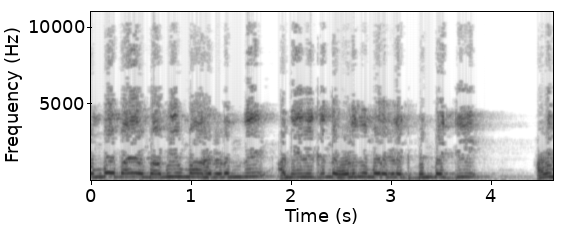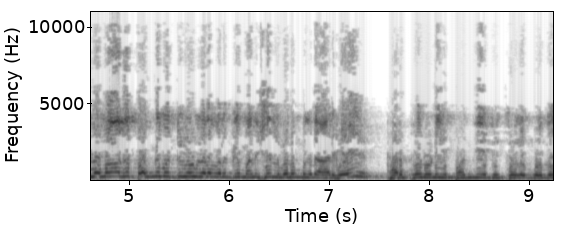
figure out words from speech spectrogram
ரொம்ப அபியமாக நடந்து அங்கே இருக்கின்ற ஒழுங்குமுறைகளை பின்பற்றி அதிகமாக பங்கு பெற்றுக் கொள்கிறதற்கு மனுஷன் விரும்புகிறார்கள். கற்பூருடைய பங்கேற்று செல்லும் போது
